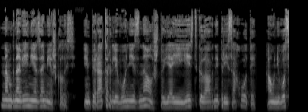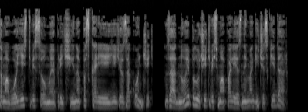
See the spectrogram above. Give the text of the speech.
На мгновение замешкалась. Император Ливонии знал, что я и есть главный приз охоты, а у него самого есть весомая причина поскорее ее закончить, заодно и получить весьма полезный магический дар.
